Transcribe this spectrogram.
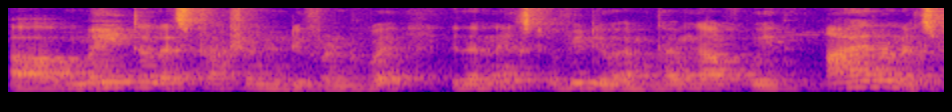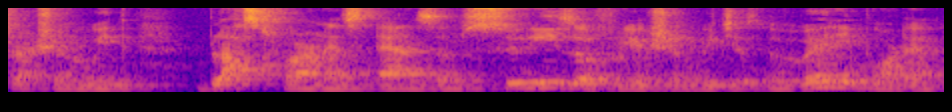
uh, metal extraction in different way. In the next video I'm coming up with iron extraction with blast furnace and some series of reaction which is very important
